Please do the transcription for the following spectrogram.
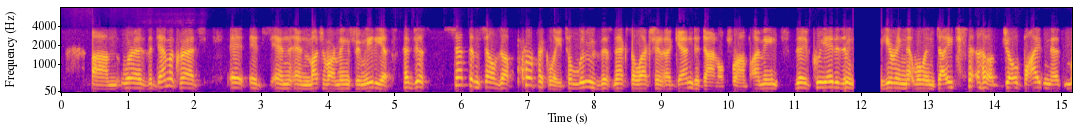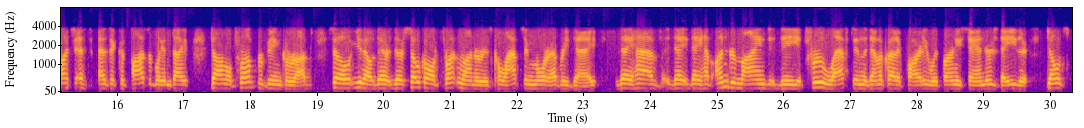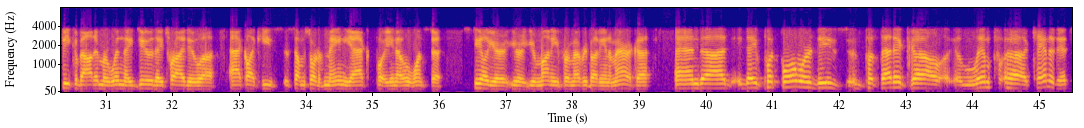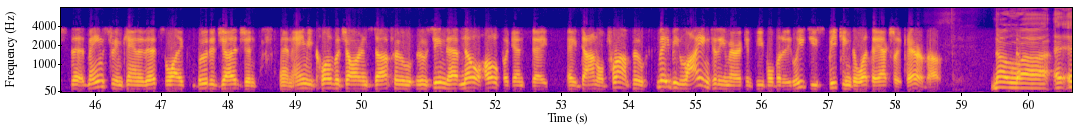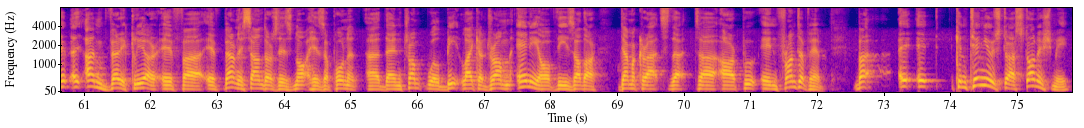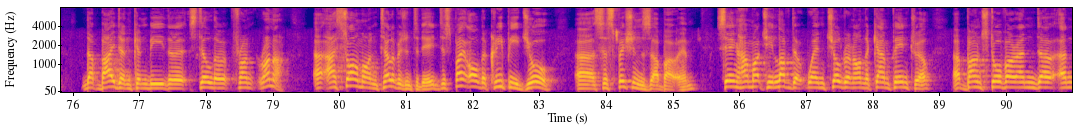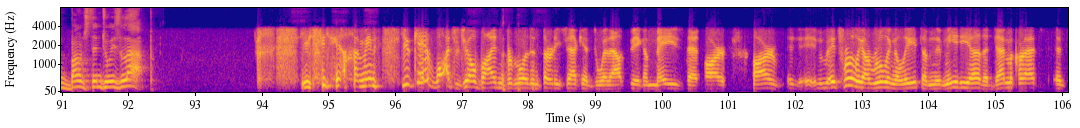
Um, whereas the Democrats, it, it's and and much of our mainstream media have just set themselves up perfectly to lose this next election again to Donald Trump. I mean, they've created a hearing that will indict uh, Joe Biden as much as, as it could possibly indict Donald Trump for being corrupt. So, you know, their their so-called front runner is collapsing more every day. They have they they have undermined the true left in the Democratic Party with Bernie Sanders. They either don't speak about him or when they do, they try to uh, act like he's some sort of maniac, but you know, who wants to steal your your your money from everybody in America and uh, they put forward these pathetic, uh, limp uh, candidates, the mainstream candidates like Buttigieg and and Amy Klobuchar and stuff, who who seem to have no hope against a a Donald Trump who may be lying to the American people, but at least he's speaking to what they actually care about. No, uh, I'm very clear. If uh, if Bernie Sanders is not his opponent, uh, then Trump will beat like a drum any of these other Democrats that uh, are put in front of him. But it, it, continues to astonish me that Biden can be the, still the front runner. Uh, I saw him on television today, despite all the creepy Joe uh, suspicions about him, saying how much he loved it when children on the campaign trail uh, bounced over and, uh, and bounced into his lap. I mean, you can't watch Joe Biden for more than 30 seconds without being amazed at our our. It's really our ruling elite, the media, the Democrats,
